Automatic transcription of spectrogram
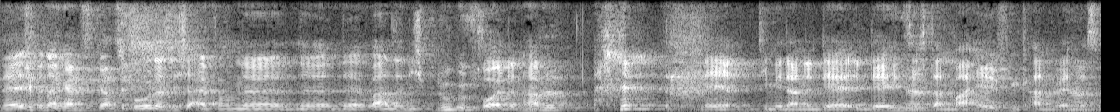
Ne, ich bin dann ganz, ganz froh, dass ich einfach eine, eine, eine wahnsinnig kluge Freundin habe, nee, die mir dann in der, in der Hinsicht Ja. dann mal helfen kann, wenn Ja. das.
